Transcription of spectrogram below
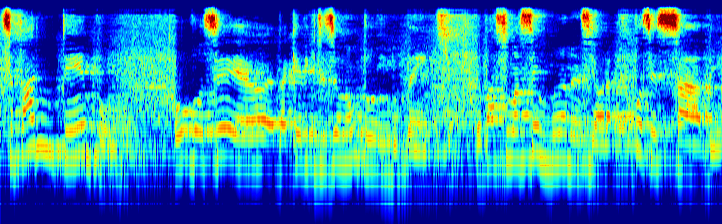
Separe um tempo ou você é daquele que diz: Eu não estou indo bem, eu passo uma semana senhora. Você sabe,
